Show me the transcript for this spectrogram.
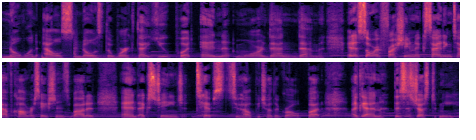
no one else knows the work that you put in more than them. It is so refreshing and exciting to have conversations about it and exchange tips to help each other grow. But again, this is just me.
